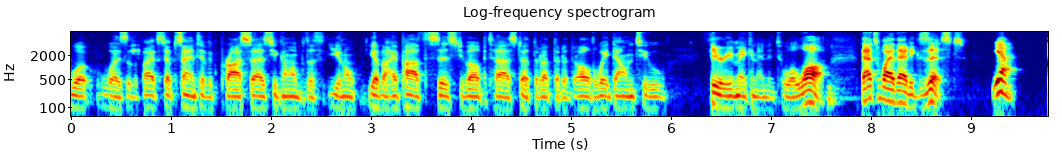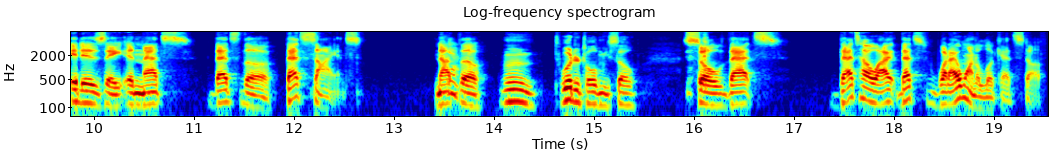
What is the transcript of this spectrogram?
what was it the five step scientific process. You come up with a you know you have a hypothesis, develop a test, da, da, da, all the way down to theory, making it into a law. That's why that exists. Yeah, it is a and that's that's the that's science, not yeah. the mm, Twitter told me so. So that's that's how I that's what I want to look at stuff.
